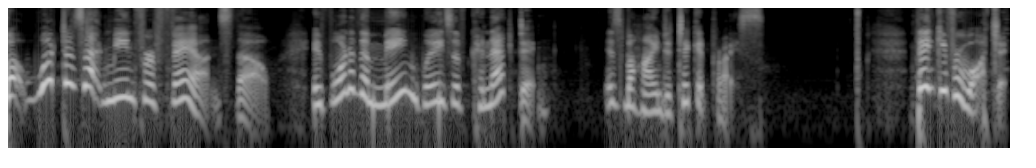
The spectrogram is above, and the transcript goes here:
But what does that mean for fans, though, if one of the main ways of connecting is behind a ticket price? Thank you for watching.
